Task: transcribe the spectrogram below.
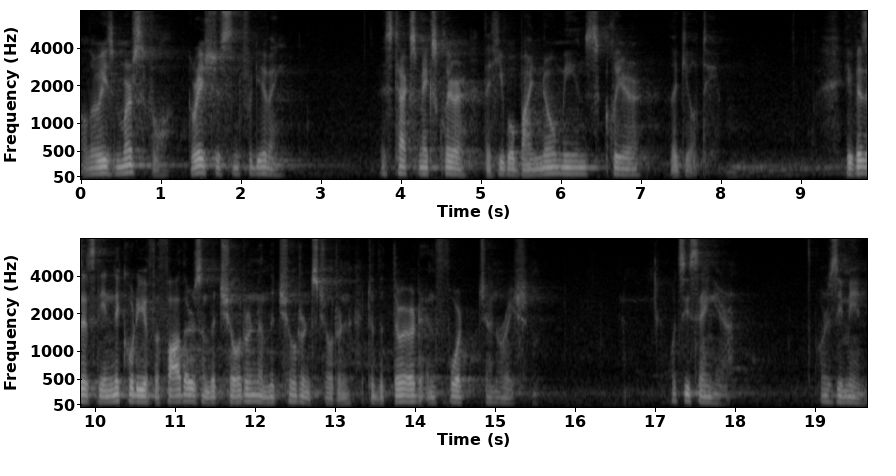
Although he's merciful, gracious, and forgiving, this text makes clear that he will by no means clear the guilty. He visits the iniquity of the fathers and the children and the children's children to the third and fourth generation. What's he saying here? What does he mean?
